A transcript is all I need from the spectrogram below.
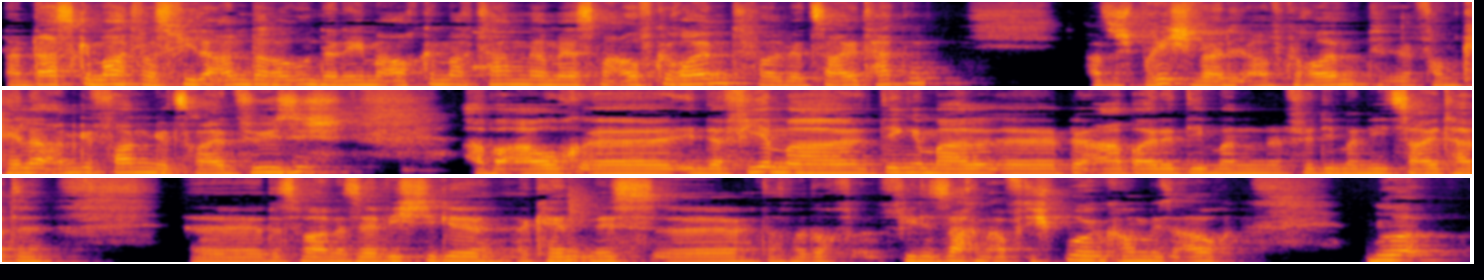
dann das gemacht, was viele andere Unternehmer auch gemacht haben. Wir haben erstmal aufgeräumt, weil wir Zeit hatten. Also sprichwörtlich aufgeräumt, äh, vom Keller angefangen, jetzt rein physisch, aber auch äh, in der Firma Dinge mal äh, bearbeitet, die man, für die man nie Zeit hatte. Äh, das war eine sehr wichtige Erkenntnis, äh, dass man doch viele Sachen auf die Spur gekommen ist auch. Nur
